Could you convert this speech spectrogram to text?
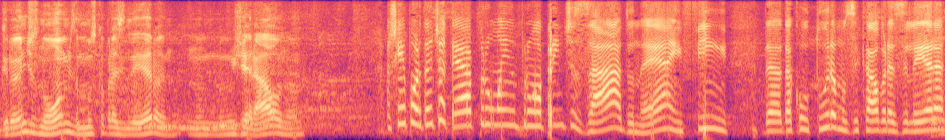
Grandes nomes da música brasileira, no, no geral, né? Acho que é importante até para um, aprendizado, né? Enfim, da, da cultura musical brasileira.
